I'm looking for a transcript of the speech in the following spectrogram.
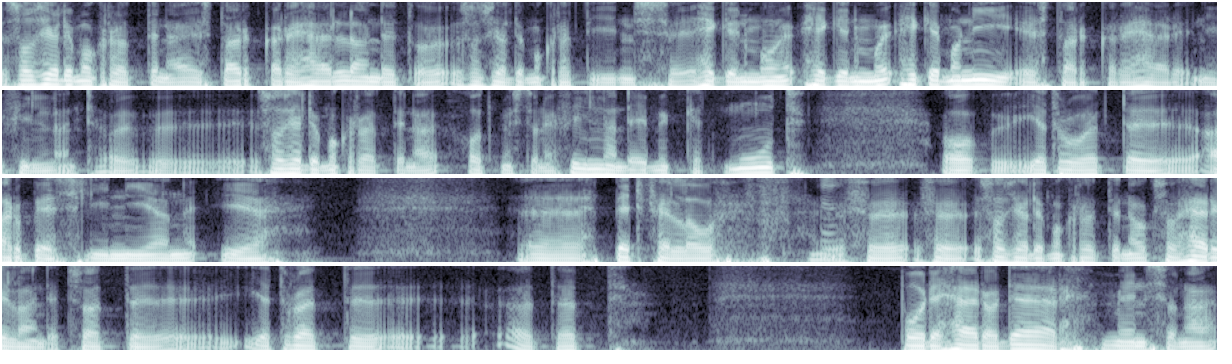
Socialdemokraterna är starkare här i landet och socialdemokratins hegemoni är starkare här än i Finland. Socialdemokraterna, åtminstone i Finland, är mycket mot och jag tror att arbetslinjen är eh, bedfellow mm. för, för Socialdemokraterna också här i landet. Så att, eh, jag tror att, eh, att, att både här och där människorna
